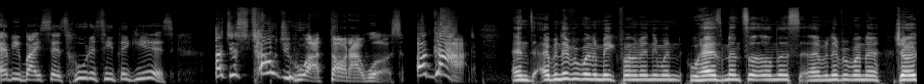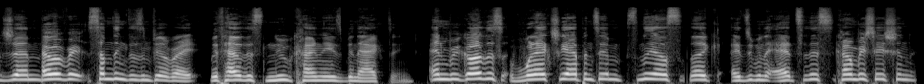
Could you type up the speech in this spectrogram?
Everybody says, Who does he think he is? I just told you who I thought I was a god. And I would never want to make fun of anyone who has mental illness, and I would never want to judge them. However, something doesn't feel right with how this new Kanye has been acting. And regardless of what actually happened to him, something else like I do want to add to this conversation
